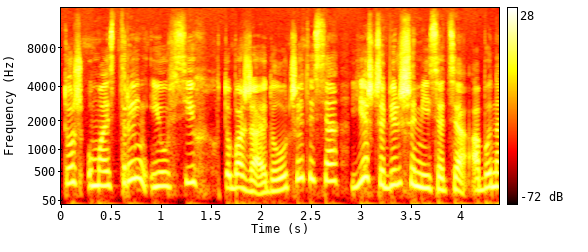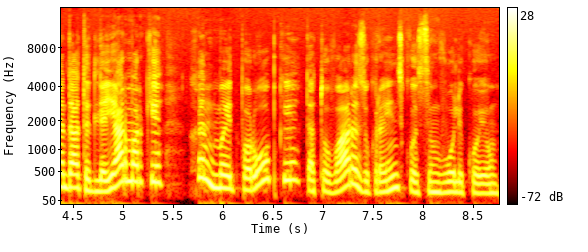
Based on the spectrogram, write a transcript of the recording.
Тож у майстринь і у всіх, хто бажає долучитися, є ще більше місяця, аби надати для ярмарки хендмейд поробки та товари з українською символікою.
